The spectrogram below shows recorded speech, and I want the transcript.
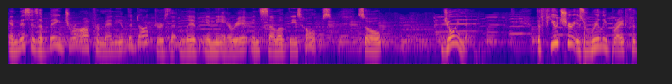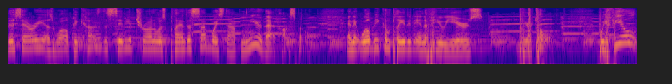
and this is a big draw for many of the doctors that live in the area in some of these homes. So join them. The future is really bright for this area as well because the City of Toronto has planned a subway stop near that hospital, and it will be completed in a few years, we are told. We feel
